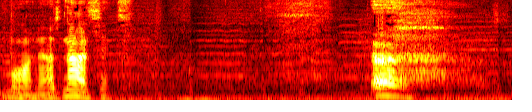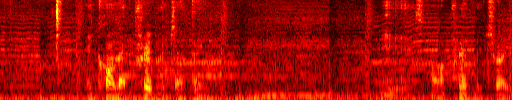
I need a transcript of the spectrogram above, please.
Come on now, it's nonsense. Uh, they call that privilege, I think. Yeah, it's called privilege, right?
